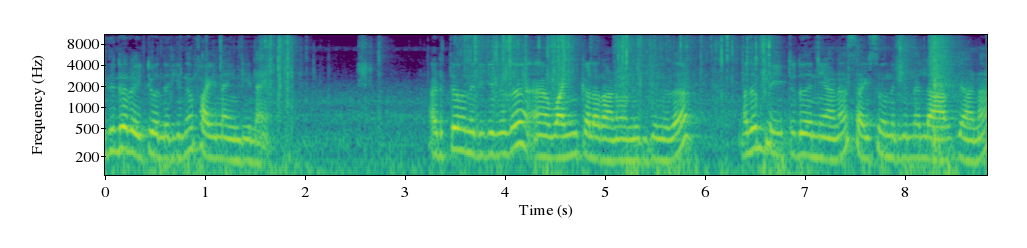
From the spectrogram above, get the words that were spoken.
ഇതിന്റെ റേറ്റ് വന്നിരിക്കുന്നത് ഫൈവ് നയന്റി നയൻ അടുത്ത് വന്നിരിക്കുന്നത് വൈൻ കളറാണ് വന്നിരിക്കുന്നത്. അതും പ്ലീറ്റഡ് തന്നെയാണ്. സൈസ് വന്നിരിക്കുന്നത് ലാർജാണ്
